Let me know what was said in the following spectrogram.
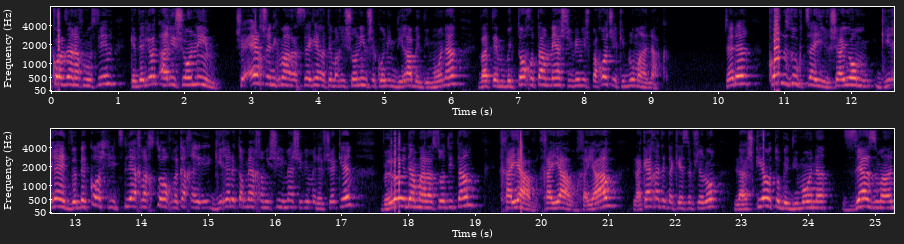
כל זה אנחנו עושים כדי להיות הראשונים שאיך שנגמר הסגר אתם הראשונים שקונים דירה בדימונה ואתם בתוך אותם 170 משפחות שקיבלו מענק. בסדר? כל זוג צעיר שהיום גירד ובקושי הצליח לחסוך וככה גירד את ה-150-170 אלף שקל ולא יודע מה לעשות איתם, חייב, חייב, חייב לקחת את הכסף שלו, להשקיע אותו בדימונה, זה הזמן,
